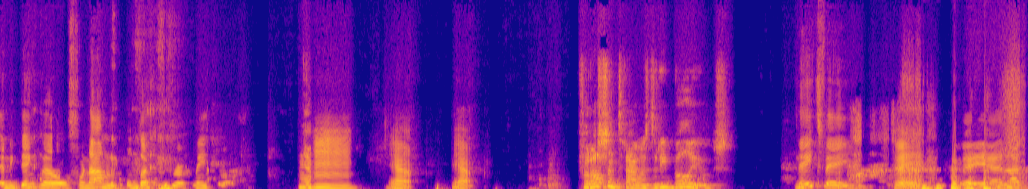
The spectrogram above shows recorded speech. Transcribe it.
En ik denk wel voornamelijk omdat je de burgemeester was. Ja, mm, ja. ja. Verrassend trouwens, drie baljuws. Nee, twee. Twee. twee hè? Laten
